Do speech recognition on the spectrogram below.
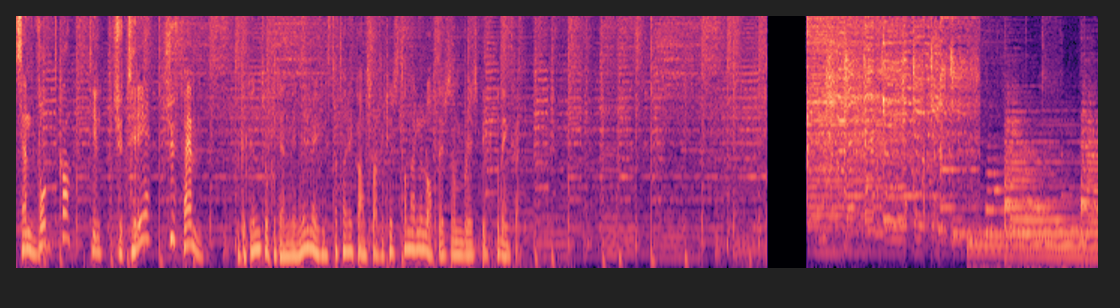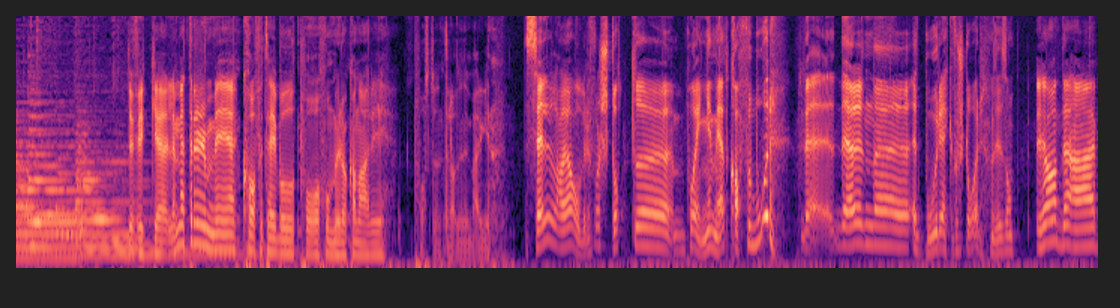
Send vodka til 2325. Dette kun trukket en vinner. VG-lista tar ikke ansvar for tilstand eller låter som blir spilt på din kveld. Fikk Lemetter med Coffee Table på Hummer og Kanari på Studentradioen i Bergen. Selv har jeg aldri forstått uh, poenget med et kaffebord. Det, det er en, uh, et bord jeg ikke forstår, for å si det sånn. Ja, det er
